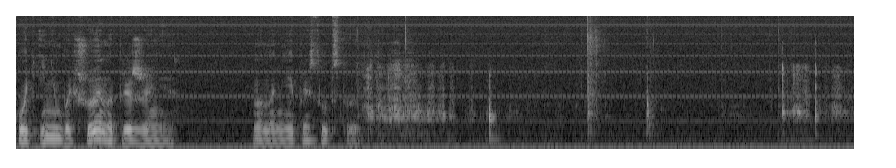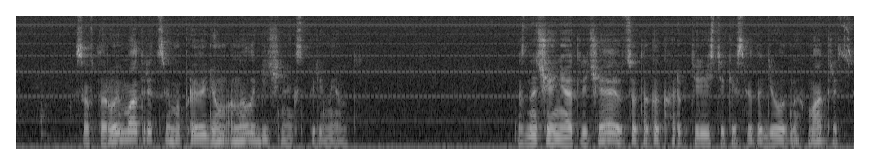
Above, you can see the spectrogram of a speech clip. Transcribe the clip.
хоть и небольшое напряжение, но на ней присутствует. Со второй матрицей мы проведем аналогичный эксперимент. Значения отличаются, так как характеристики светодиодных матриц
